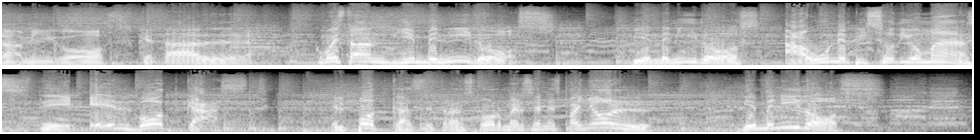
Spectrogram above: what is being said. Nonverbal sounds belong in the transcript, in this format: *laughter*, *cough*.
Hola amigos, ¿qué tal? ¿Cómo están? Bienvenidos. Bienvenidos a un episodio más de El Podcast, el podcast de Transformers en español. Bienvenidos.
